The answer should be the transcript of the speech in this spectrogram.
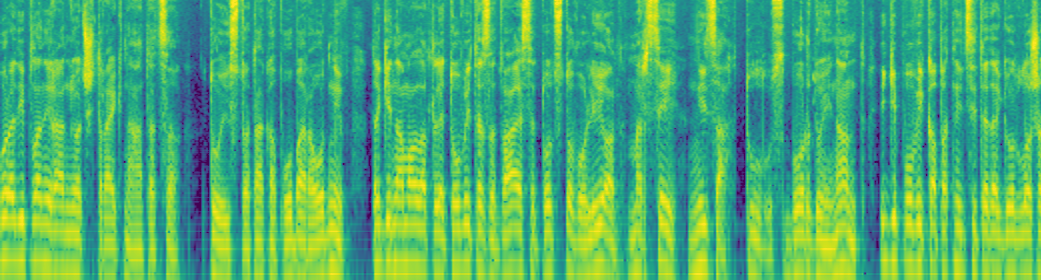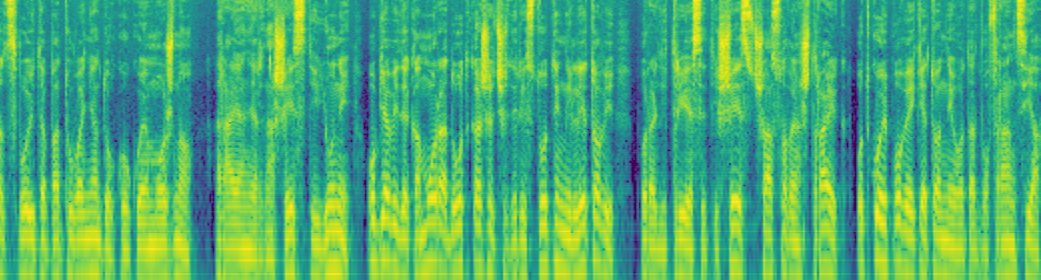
поради планираниот штрајк на АТЦ. Тој исто така побара од нив да ги намалат летовите за 20% во Лион, Марсеј, Ница, Тулус, Бордо и Нант и ги повика патниците да ги одложат своите патувања доколку е можно. Ryanair на 6 јуни објави дека мора да откаже 400 летови поради 36 часовен штрајк, од кој повеќето не одат во Франција.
